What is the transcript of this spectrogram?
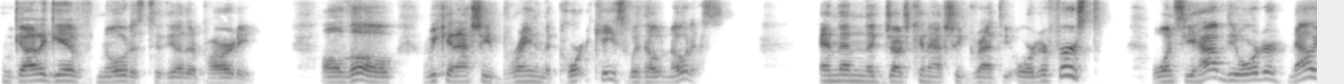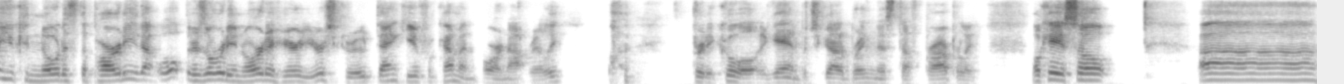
We got to give notice to the other party. Although we can actually bring the court case without notice and then the judge can actually grant the order first. Once you have the order, now you can notice the party that, well, there's already an order here. You're screwed. Thank you for coming. Or not really. Pretty cool. Again, but you got to bring this stuff properly. Okay, so uh,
